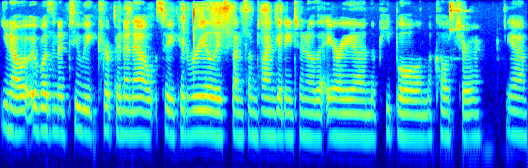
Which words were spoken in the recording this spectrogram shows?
You know, it wasn't a two week trip in and out, so you could really spend some time getting to know the area and the people and the culture. Yeah.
